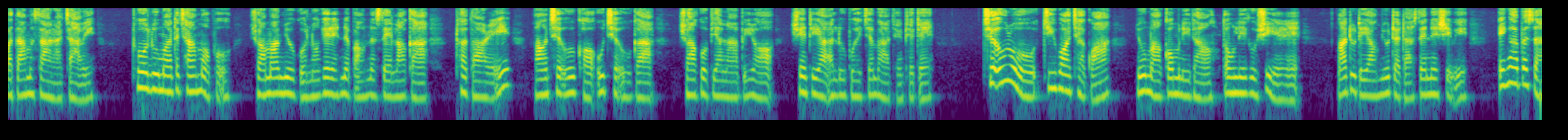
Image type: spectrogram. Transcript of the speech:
ဝတ်သားမစားတာကြပြီ။ထိုလူမှတခြားမဟုတ်ဘူး။ရွာမမျိုးကိုလွန်ခဲ့တဲ့နှစ်ပေါင်း20လောက်ကထွက်သွားတယ်။မောင်ချစ်ဦးခေါ်ဦးချစ်ဦးကရွာကိုပြန်လာပြီးတော့ရှင်တရားအလူပွဲကျင်းပခြင်းဖြစ်တယ်။ချစ်ဦးတို့ကြီးပွားချက်ကွာမြို့မှာကုမ္ပဏီတောင်3-4ခုရှိရတဲ့ငါတို့တယောက်မြို့တက်တာ10နှစ်ရှိပြီ။ အင်္ဂါပတ်စံ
